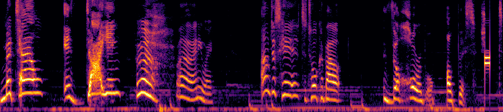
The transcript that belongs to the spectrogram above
Mattel is dying. well, uh, anyway, I'm just here to talk about the horrible of this shit.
